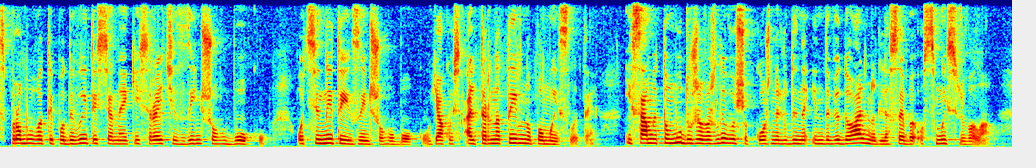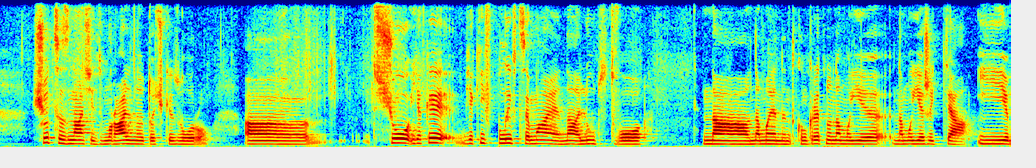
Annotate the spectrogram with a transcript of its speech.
спробувати подивитися на якісь речі з іншого боку, оцінити їх з іншого боку, якось альтернативно помислити. І саме тому дуже важливо, щоб кожна людина індивідуально для себе осмислювала, що це значить з моральної точки зору, що, яке, який вплив це має на людство, на, на мене, конкретно на моє, на моє життя. І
